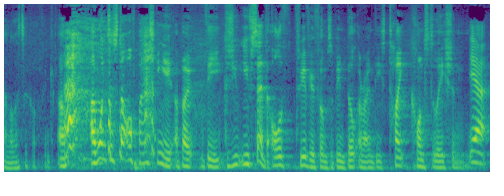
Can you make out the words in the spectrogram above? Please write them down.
analytical, I think. Um, I want to start off by asking you about the because you, you've said that all three of your films have been built around these tight constellation, Yeah.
